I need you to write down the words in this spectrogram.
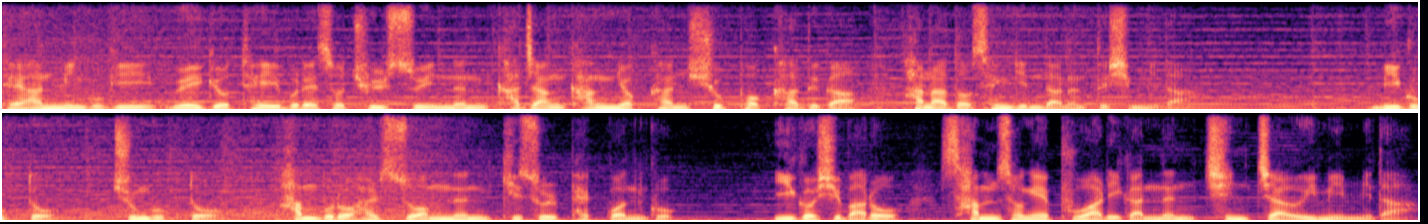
대한민국이 외교 테이블에서 줄 수 있는 가장 강력한 슈퍼카드가 하나 더 생긴다는 뜻입니다. 미국도 중국도 함부로 할 수 없는 기술 패권국. 이것이 바로 삼성의 부활이 갖는 진짜 의미입니다.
